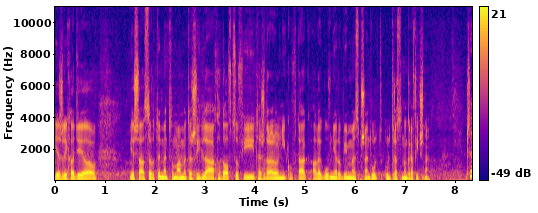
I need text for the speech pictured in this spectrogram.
Jeżeli chodzi o jeszcze asortyment, to mamy też i dla hodowców, i też dla rolników, tak? Ale głównie robimy sprzęt ult- ultrasonograficzny. Czy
